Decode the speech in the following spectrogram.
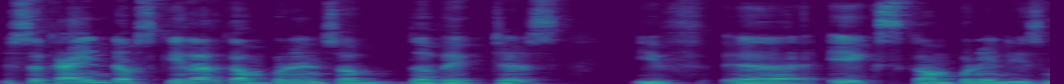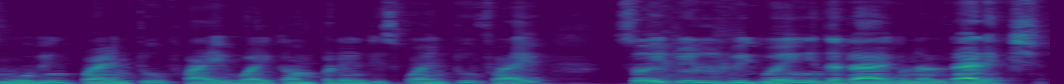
it's a kind of scalar components of the vectors. If uh, x component is moving 0.25 y component is 0.25 so it will be going in the diagonal direction.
